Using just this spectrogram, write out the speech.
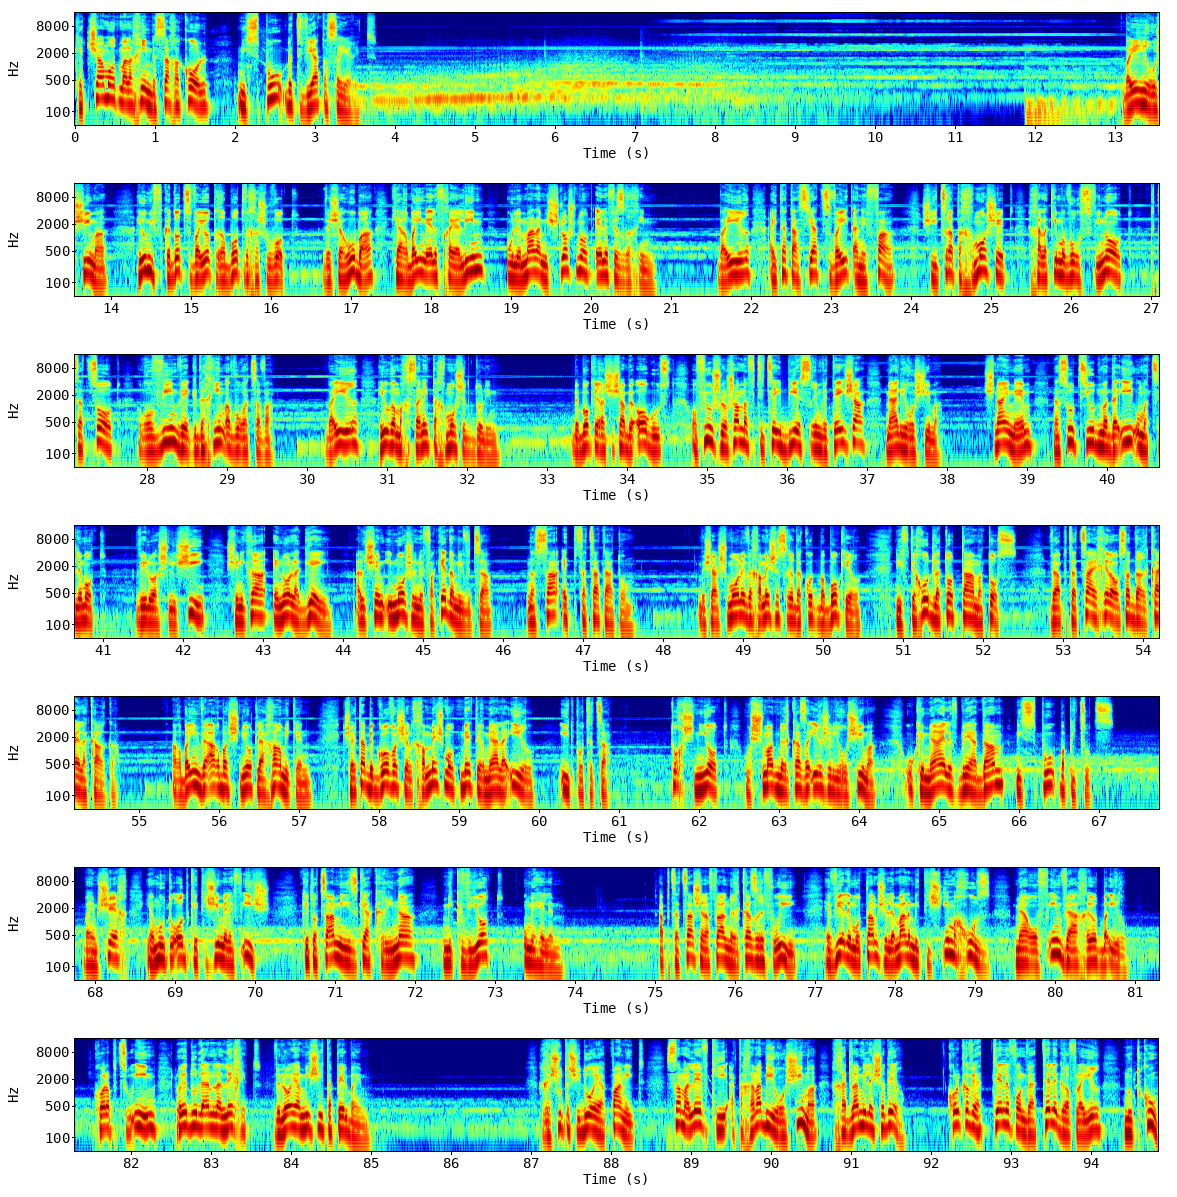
כ-900 מלאכים בסך הכל נספו בתביעת הסיירת. בעיר הירושימה היו מפקדות צבאיות רבות וחשובות, ושהו בה כ-40 אלף חיילים ולמעלה מ-300 אלף אזרחים. בעיר הייתה תעשייה צבאית ענפה שייצרה תחמושת, חלקים עבור ספינות, פצצות, רובים ואקדחים עבור הצבא. בעיר היו גם מחסני תחמושת גדולים. בבוקר השישה באוגוסט הופיעו שלושה מפציצי B-29 מעל הירושימה. שניים מהם נשאו ציוד מדעי ומצלמות, ואילו השלישי, שנקרא אנולה גיי, על שם אמו של מפקד המבצע, נשא את פצצת האטום. בשעה שמונה וחמש עשרה דקות בבוקר נפתחו דלתות תא המטוס, והפצצה החלה עושה דרכה אל הקרקע. 44 שניות לאחר מכן, כשהייתה בגובה של 500 מטר מעל העיר, היא התפוצצה. תוך שניות הושמד מרכז העיר של ירושימה, וכמאה אלף בני אדם נספו בפיצוץ. בהמשך ימותו עוד כ-90 אלף איש כתוצאה מנזקי הקרינה, מכוויות ומהלם. הפצצה שנפלה על מרכז רפואי הביאה למותם של למעלה מ-90% מהרופאים והאחיות בעיר. כל הפצועים לא ידעו לאן ללכת, ולא היה מי שיטפל בהם. רשות השידור היפנית שמה לב כי התחנה בהירושימה חדלה מלשדר. כל קווי הטלפון והטלגרף לעיר נותקו.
